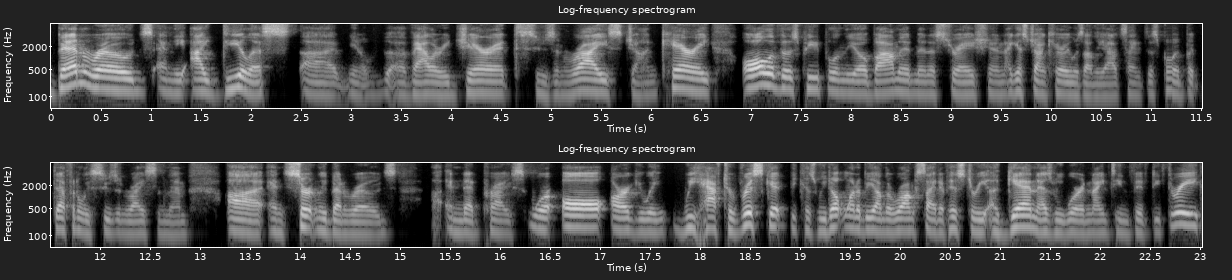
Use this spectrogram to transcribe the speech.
Ben Rhodes and the idealists, uh, you know, uh, Valerie Jarrett, Susan Rice, John Kerry, all of those people in the Obama administration. I guess John Kerry was on the outside at this point, but definitely Susan Rice and them, uh, and certainly Ben Rhodes uh, and Ned Price were all arguing we have to risk it because we don't want to be on the wrong side of history again, as we were in 1953.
